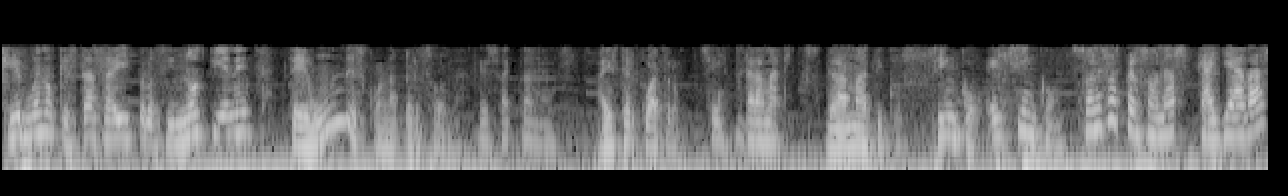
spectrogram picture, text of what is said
Qué bueno que estás ahí, pero si no tiene, te hundes con la persona. Exactamente. Ahí está el cuatro. Sí, dramáticos. Dramáticos. Cinco. El cinco. Son esas personas calladas,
